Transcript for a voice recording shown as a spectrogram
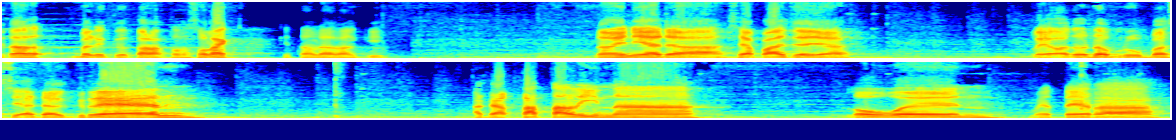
Kita balik ke karakter select, kita lihat lagi. Nah, ini ada siapa aja ya? Layoutnya udah berubah sih. Ada Grand, ada Catalina, Lowen, Metera,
